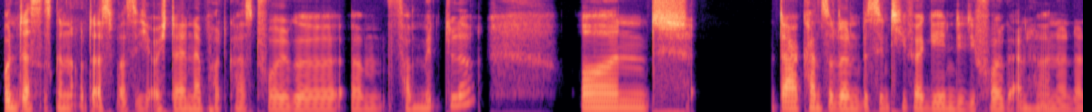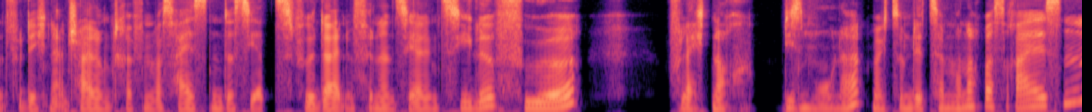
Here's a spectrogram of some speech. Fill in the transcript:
Und das ist genau das, was ich euch da in der Podcast-Folge ähm, vermittle. Und da kannst du dann ein bisschen tiefer gehen, dir die Folge anhören und dann für dich eine Entscheidung treffen. Was heißt denn das jetzt für deine finanziellen Ziele für vielleicht noch diesen Monat? Möchtest du im Dezember noch was reißen?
